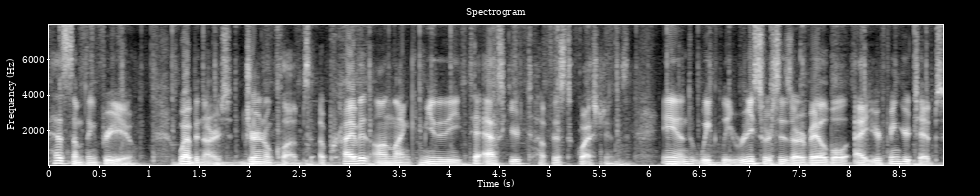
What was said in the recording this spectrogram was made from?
has something for you. Webinars, journal clubs, a private online community to ask your toughest questions, and weekly resources are available at your fingertips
